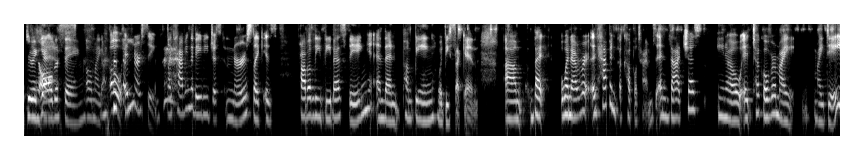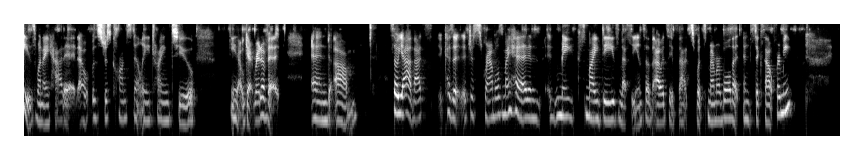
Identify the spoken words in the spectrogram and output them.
Doing yes. all the things. Oh my god. Oh, and nursing. Like having the baby just nurse like is probably the best thing, and then pumping would be second. Um, but whenever it happened a couple times, and that just you know it took over my my days when i had it i was just constantly trying to you know get rid of it and um, so yeah, that's because it, it just scrambles my head and it makes my days messy. And so I would say that's what's memorable that and sticks out for me.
